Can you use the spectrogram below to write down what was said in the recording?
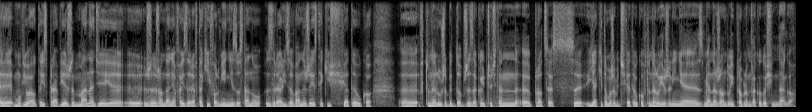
y, mówiła o tej sprawie, że ma nadzieję, y, że żądania Pfizera w takiej formie nie zostaną zrealizowane, że jest jakieś światełko w tunelu, żeby dobrze zakończyć ten proces. Jakie to może być światełko w tunelu, jeżeli nie zmiana rządu i problem dla kogoś innego?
